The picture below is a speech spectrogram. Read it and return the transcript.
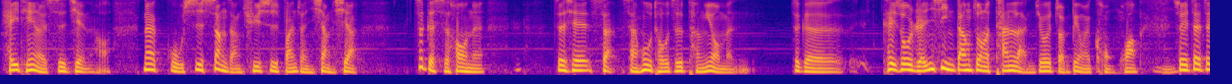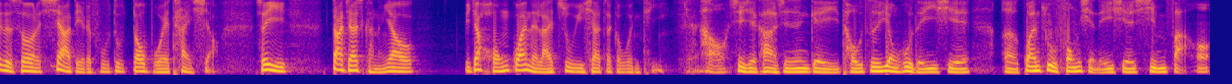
黑天鹅事件哈，那股市上涨趋势反转向下，这个时候呢，这些散散户投资朋友们，这个可以说人性当中的贪婪就会转变为恐慌，所以在这个时候下跌的幅度都不会太小，所以大家是可能要。比较宏观的来注意一下这个问题。好，谢谢卡尔先生给投资用户的一些呃关注风险的一些心法哦。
